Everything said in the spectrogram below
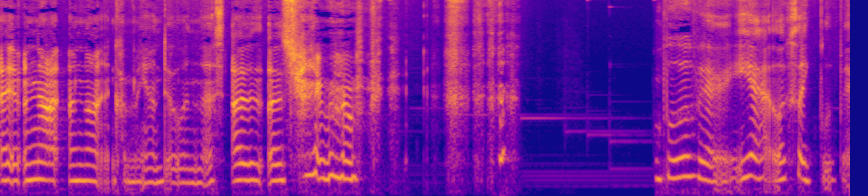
I I'm not I'm not in commando in this. I was I was trying to remember. blueberry. Yeah, it looks like blueberry.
